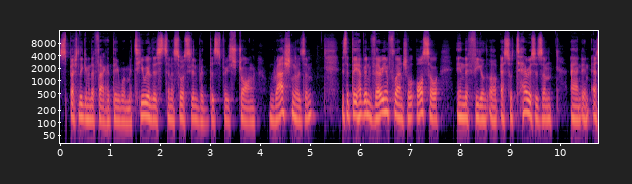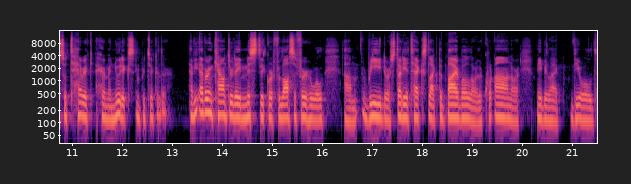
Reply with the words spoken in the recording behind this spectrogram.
especially given the fact that they were materialists and associated with this very strong rationalism, is that they have been very influential also in the field of esotericism and in esoteric hermeneutics in particular. Have you ever encountered a mystic or philosopher who will um, read or study a text like the Bible or the Quran or maybe like the old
